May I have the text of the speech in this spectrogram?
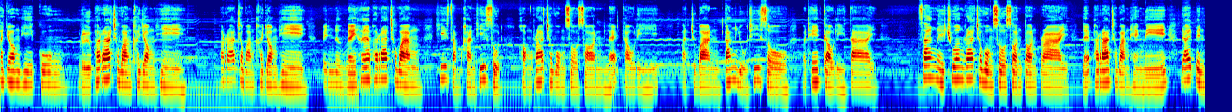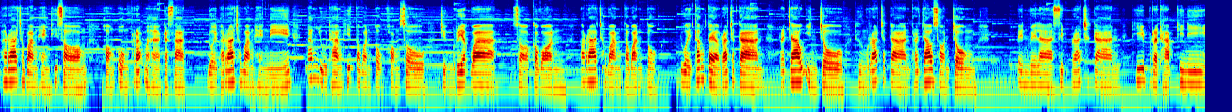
ขยองฮีกรุง หรือพระราชวังขยองฮี พระราชวังขยองฮี เป็นหนึ่งในห้าพระราชวังที่สำคัญที่สุดของราชวงศ์โซซอนและเกาหลี ปัจจุบันตั้งอยู่ที่โซลประเทศเกาหลีใต้ สร้างในช่วงราชวงศ์โซซอนตอนปลาย และพระราชวังแห่งนี้ได้เป็นพระราชวังแห่งที่สองขององค์พระมหากษัตริย์ โดยพระราชวังแห่งนี้ตั้งอยู่ทางทิศตะวันตกของโซลจึงเรียกว่าซอกวอนพระราชวังตะวันตก โดยตั้งแต่รัชกาลพระเจ้าอินโจถึงรัชกาลพระเจ้าซอนจง เป็นเวลาสิบรัชกาลที่ประทับที่นี่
